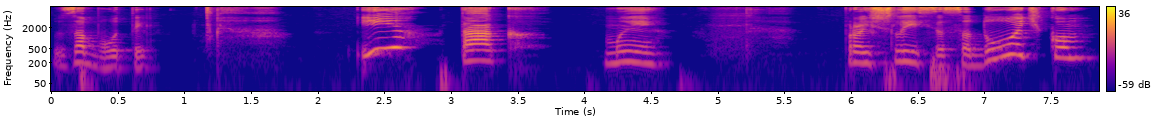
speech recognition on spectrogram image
заботи. І так ми пройшлися садочком,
